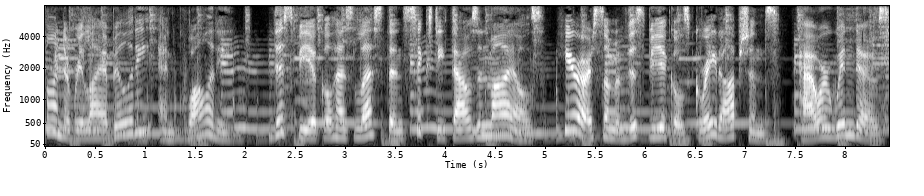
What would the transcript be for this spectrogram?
Honda reliability and quality. This vehicle has less than 60,000 miles. Here are some of this vehicle's great options. Power windows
